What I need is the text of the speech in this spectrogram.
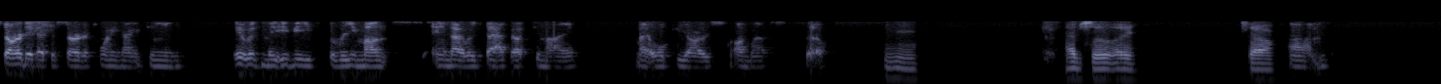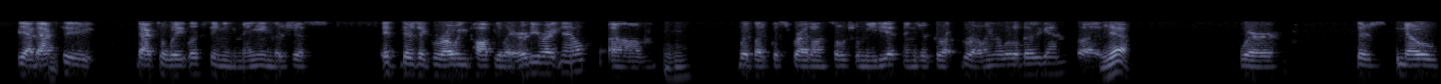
started at the start of 2019, it was maybe three months, and I was back up to my my old PRs on lifts. So, hmm Absolutely. So um, yeah, back to back to weightlifting in Maine. There's just it, there's a growing popularity right now. Um, hmm with like the spread on social media, things are gr- growing a little bit again, but yeah, where there's no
